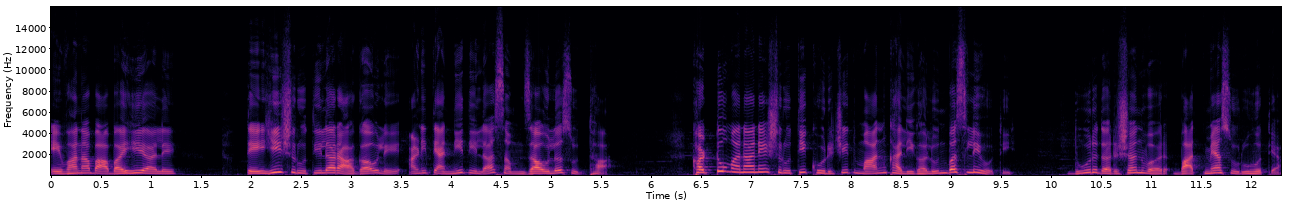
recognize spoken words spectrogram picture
एव्हाना बाबाही आले. तेही श्रुतीला रागावले आणि त्यांनी तिला समजावलं सुद्धा. खट्टू मनाने श्रुती खुर्चीत मान खाली घालून बसली होती. दूरदर्शनवर बातम्या सुरू होत्या.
